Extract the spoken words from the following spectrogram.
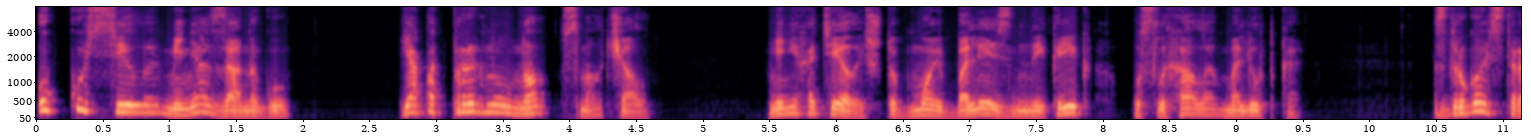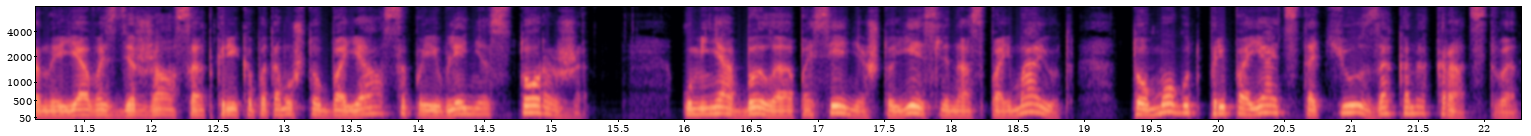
укусила меня за ногу. Я подпрыгнул, но смолчал. Мне не хотелось, чтобы мой болезненный крик услыхала малютка. С другой стороны, я воздержался от крика, потому что боялся появления сторожа. У меня было опасение, что если нас поймают, то могут припаять статью за конократство.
